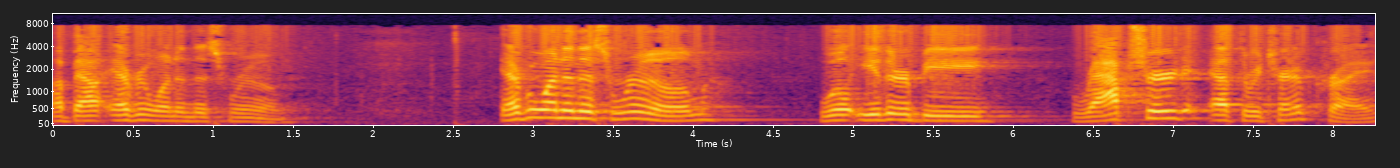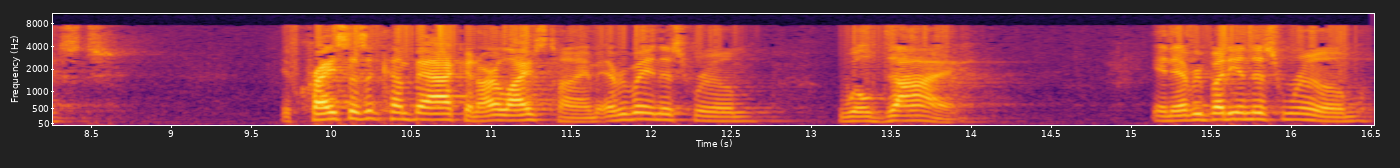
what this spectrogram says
about everyone in this room. Everyone in this room will either be raptured at the return of Christ. If Christ doesn't come back in our lifetime, everybody in this room will die. And everybody in this room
